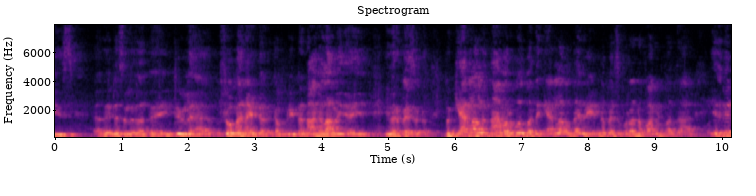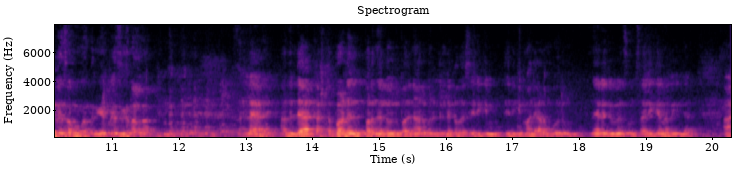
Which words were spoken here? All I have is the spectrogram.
இஸ் அது என்ன சொல்லுது அந்த இன்டர்வியூல ஷோமேன் ஆயிட்டார் கம்ப்ளீட்டா நாங்களாம் அமைதியாகி இவர் பேசட்டும் இப்போ கேரளாவில் நான் வரும்போது பார்த்தேன் கேரளா வந்தா இவர் என்ன பேச போறான்னு நான் பார்க்கணும்னு பார்த்தா எதுவுமே பேசாம உட்காந்துருக்கேன் பேசுங்க நல்லா അല്ല അതിന്റെ ആ കഷ്ടപ്പാട് പറഞ്ഞല്ലോ ഒരു പതിനാറ് മിനിറ്റിന്റെ കഥ ശരിക്കും എനിക്ക് മലയാളം പോലും നേരെ ചൊവ്വെ സംസാരിക്കാൻ അറിയില്ല ആ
